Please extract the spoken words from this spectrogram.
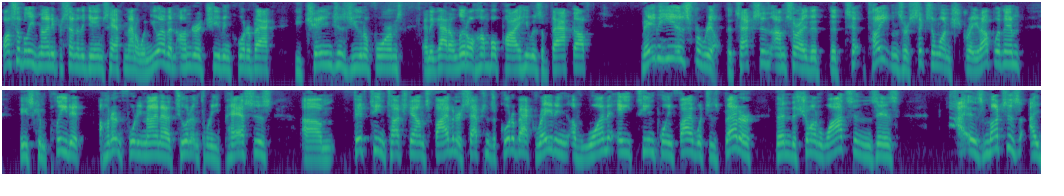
also believe 90% of the games half matter. When you have an underachieving quarterback, he changes uniforms and he got a little humble pie. He was a backup. Maybe he is for real. The Texans, I'm sorry, the, the t- Titans are six and one straight up with him. He's completed 149 out of 203 passes, um, 15 touchdowns, five interceptions, a quarterback rating of 118.5, which is better than Deshaun Watson's is. As much as I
